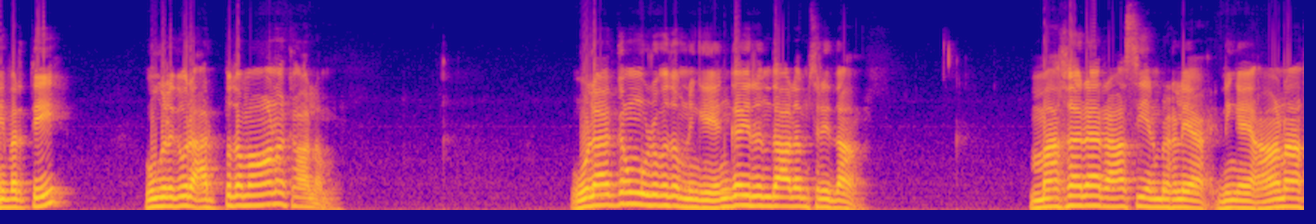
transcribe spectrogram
நிவர்த்தி உங்களுக்கு ஒரு அற்புதமான காலம். உலகம் முழுவதும் நீங்கள் எங்கே இருந்தாலும் சரிதான். மகர ராசி என்பர்களே நீங்கள் ஆணாக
